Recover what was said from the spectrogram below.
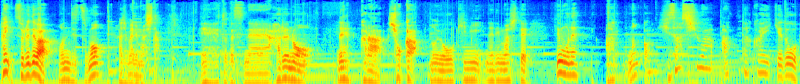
はいそれでは本日も始まりました。えっ、ー、とですね春のねから初夏の陽気になりましてでもねあなんか日差しはあったかいけど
